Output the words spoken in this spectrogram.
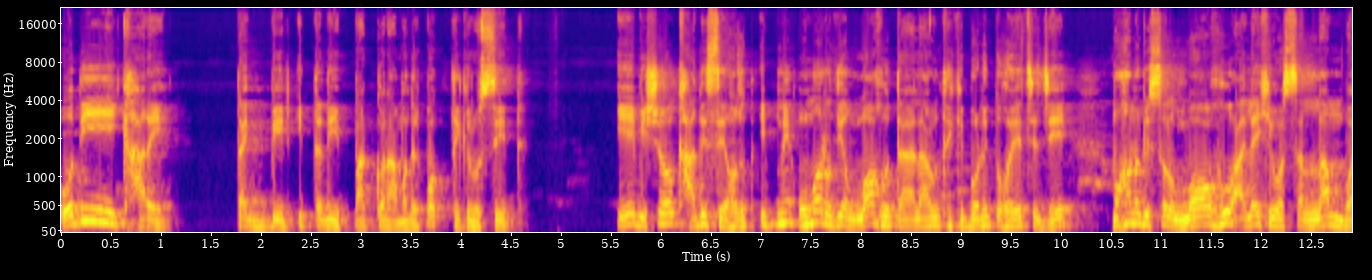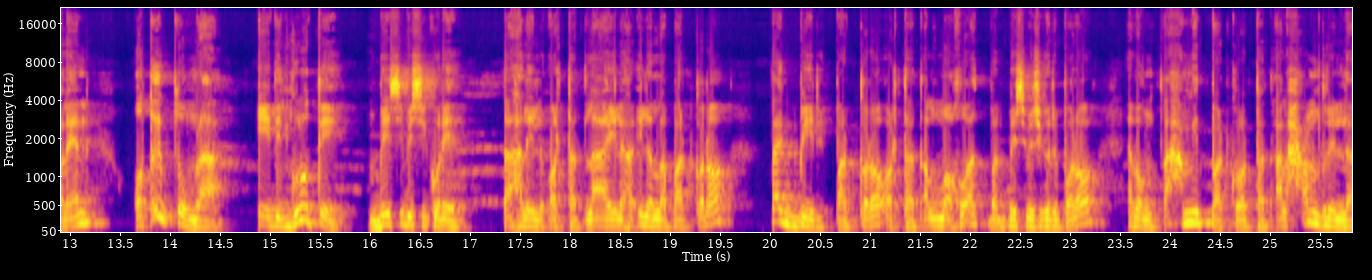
অধিক হারে তাকবির ইত্যাদি পাঠ করা আমাদের প্রত্যেকের উচিত। এ বিষয়ক হাদিসে হজরত ইবনে উমর রদি আল্লাহ তালু থেকে বর্ণিত হয়েছে যে, মহানবী সাল্লাহ আলাইহি ওয়াসাল্লাম বলেন, অতএব তোমরা এই দিনগুলোতে বেশি বেশি করে তাহালিল অর্থাৎ লা ইলাহা ইল্লাল্লাহ পাঠ করো তাকবীর পাঠ করো, অর্থাৎ আল্লাহ আকবার বেশি বেশি করে পড়ো এবং তাহমিদ পাঠ করো, অর্থাৎ আলহামদুলিল্লাহ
